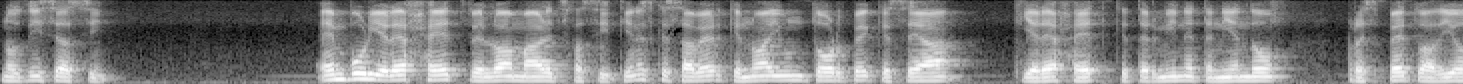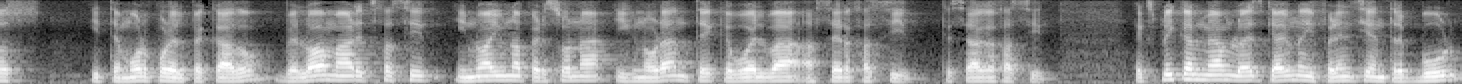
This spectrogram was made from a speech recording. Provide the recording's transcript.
nos dice así. Tienes que saber que no hay un torpe que sea yerehet, que termine teniendo respeto a Dios y temor por el pecado. Velo hasid. Y no hay una persona ignorante que vuelva a ser hasid, que se haga hasid. Explica el es que hay una diferencia entre bur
